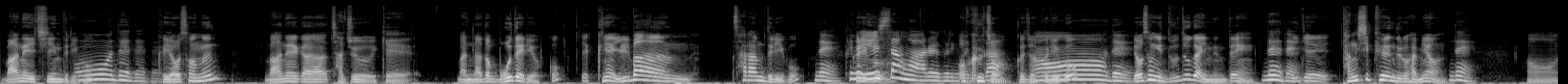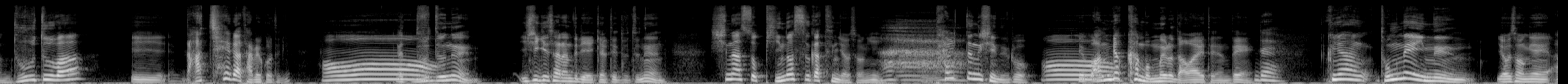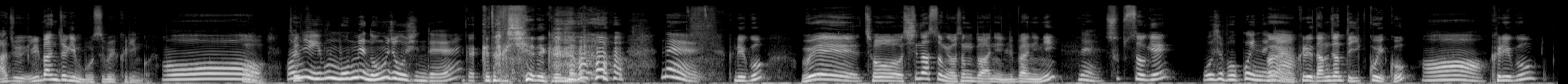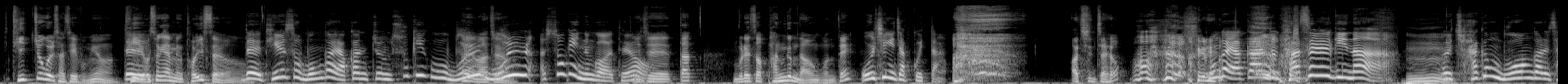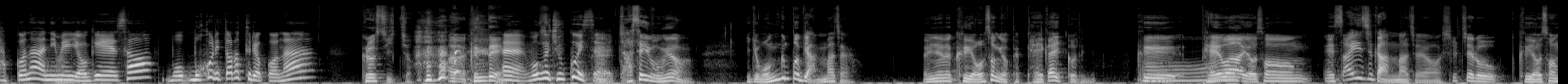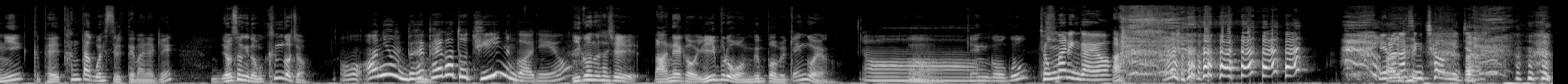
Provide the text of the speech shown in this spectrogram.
마네의 지인들이고 오. 그 여성은 마네가 자주 이렇게 만나던 모델이었고 그냥 일반 사람들이고 네. 그냥 일상화를 그린 어, 거니까. 그죠, 그죠. 아, 그리고 네. 여성이 누드가 있는데 네네. 이게 당시 표현으로 하면 네. 어, 누드와 이 나체가 다르거든요. 어. 그러니까 누드는 이 시기 사람들이 얘기할 때 누드는 신화 속 비너스 같은 여성이 아. 팔등신으로 어. 완벽한 몸매로 나와야 되는데 네. 그냥 동네에 있는 여성의 아주 일반적인 모습을 그린 거예요. 어. 어, 아니, 이분 몸매 너무 좋으신데? 그러니까 그 당시에는 그랬나 봐요. 네. 그리고 왜 저 신화 속 여성도 아닌 일반인이 네. 숲속에 옷을 벗고 있느냐? 네, 그리고 남자는 또 입고 있고 어. 그리고 뒤쪽을 자세히 보면 네. 뒤에 여성이 한 명 더 있어요. 네, 뒤에서 뭔가 약간 좀 숙이고 물, 네. 물 속에 있는 것 같아요. 이제 딱 물에서 방금 나온 건데 올챙이 잡고 있다. 아 진짜요? 아, 그래요? 뭔가 약간 좀 다슬기나 음, 작은 무언가를 잡거나 아니면 어. 여기에서 뭐 목걸이 떨어뜨렸거나 그럴 수 있죠. 아, 근데 네, 뭔가 줍고 있어요. 네. 자세히 보면 이게 원근법이 안 맞아요. 왜냐면 그 여성 옆에 배가 있거든요. 그 어. 배와 여성의 사이즈가 안 맞아요. 실제로 그 여성이 그 배에 탄다고 했을 때 만약에 여성이 너무 큰 거죠. 어, 아니면 배, 음. 배가 더 뒤에 있는 거 아니에요? 이거는 사실 마네가 일부러 원근법을 깬 거예요. 아. 어, 깬 거고 정말인가요? 이런 아니, 학생 처음이죠.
